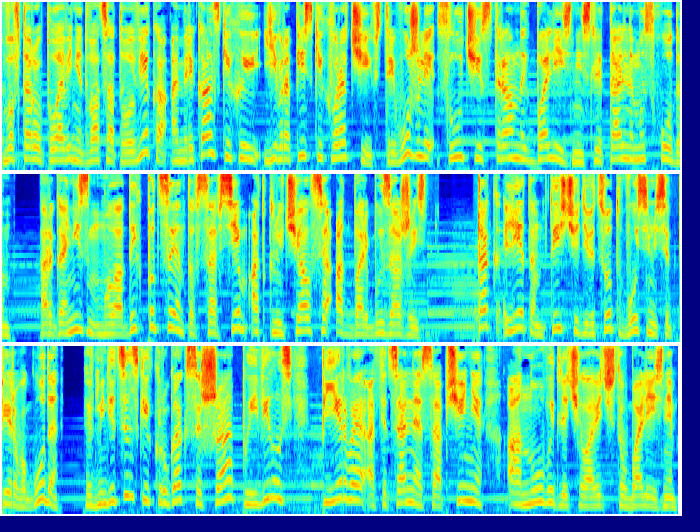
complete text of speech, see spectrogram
Во второй половине 20 века американских и европейских врачей встревожили случаи странных болезней с летальным исходом – Организм молодых пациентов совсем отключался от борьбы за жизнь. Так, летом 1981 года в медицинских кругах США появилось первое официальное сообщение о новой для человечества болезни.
